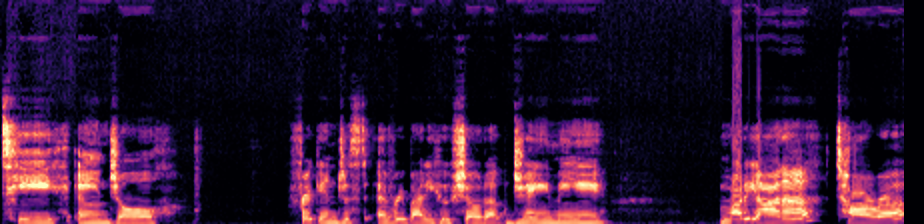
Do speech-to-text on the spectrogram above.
T, Angel, freaking just everybody who showed up. Jamie, Mariana, Tara.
